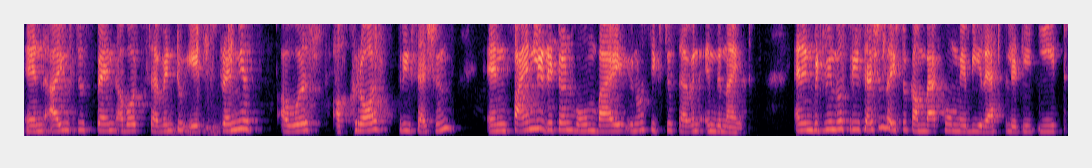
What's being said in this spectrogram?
and i used to spend about 7 to 8 strenuous hours across three sessions and finally return home by you know 6 to 7 in the night and in between those three sessions i used to come back home maybe rest a little eat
